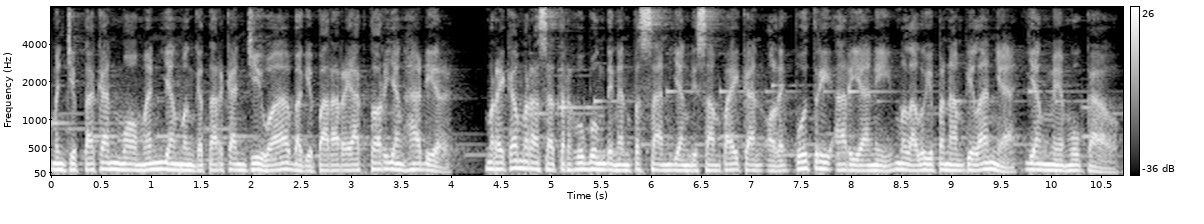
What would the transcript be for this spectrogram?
menciptakan momen yang menggetarkan jiwa bagi para reaktor yang hadir. Mereka merasa terhubung dengan pesan yang disampaikan oleh Putri Aryani melalui penampilannya yang memukau.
